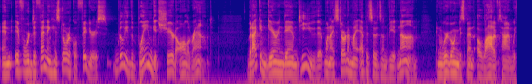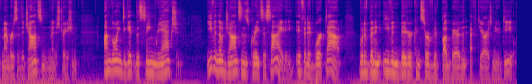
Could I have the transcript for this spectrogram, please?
And if we're defending historical figures, really the blame gets shared all around. But I can guarantee you that when I start on my episodes on Vietnam, and we're going to spend a lot of time with members of the Johnson administration, I'm going to get the same reaction. Even though Johnson's Great Society, if it had worked out, would have been an even bigger conservative bugbear than FDR's New Deal.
